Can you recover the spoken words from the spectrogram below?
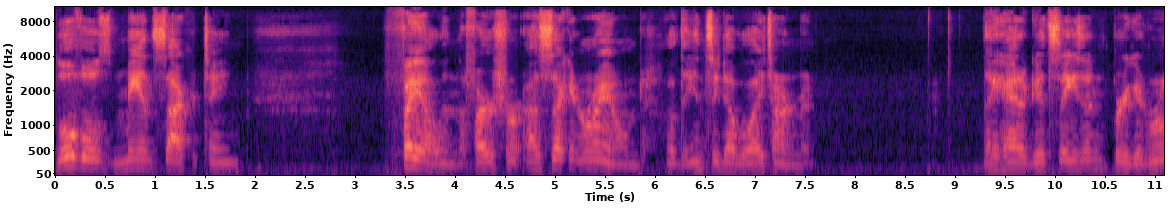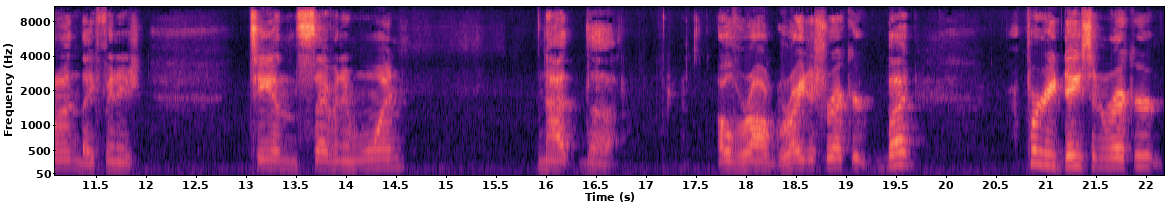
Louisville's men's soccer team fell in the first uh, second round of the NCAA tournament. They had a good season, pretty good run. They finished 10 7 and 1. Not the overall greatest record, but pretty decent record,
